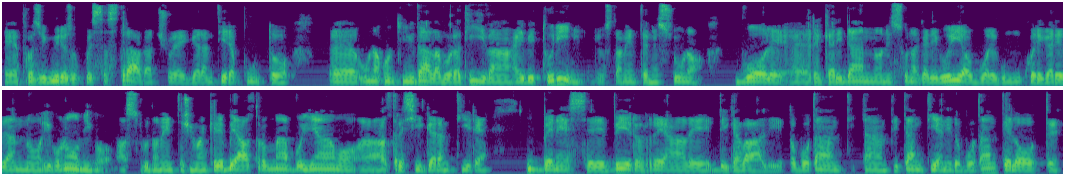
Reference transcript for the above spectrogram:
eh, proseguire su questa strada, cioè garantire appunto eh, una continuità lavorativa ai vetturini, giustamente nessuno vuole eh, recare danno a nessuna categoria o vuole comunque recare danno economico, assolutamente ci mancherebbe altro, ma vogliamo eh, altresì garantire il benessere vero e reale dei cavalli, dopo tanti, tanti, tanti anni, dopo tante lotte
